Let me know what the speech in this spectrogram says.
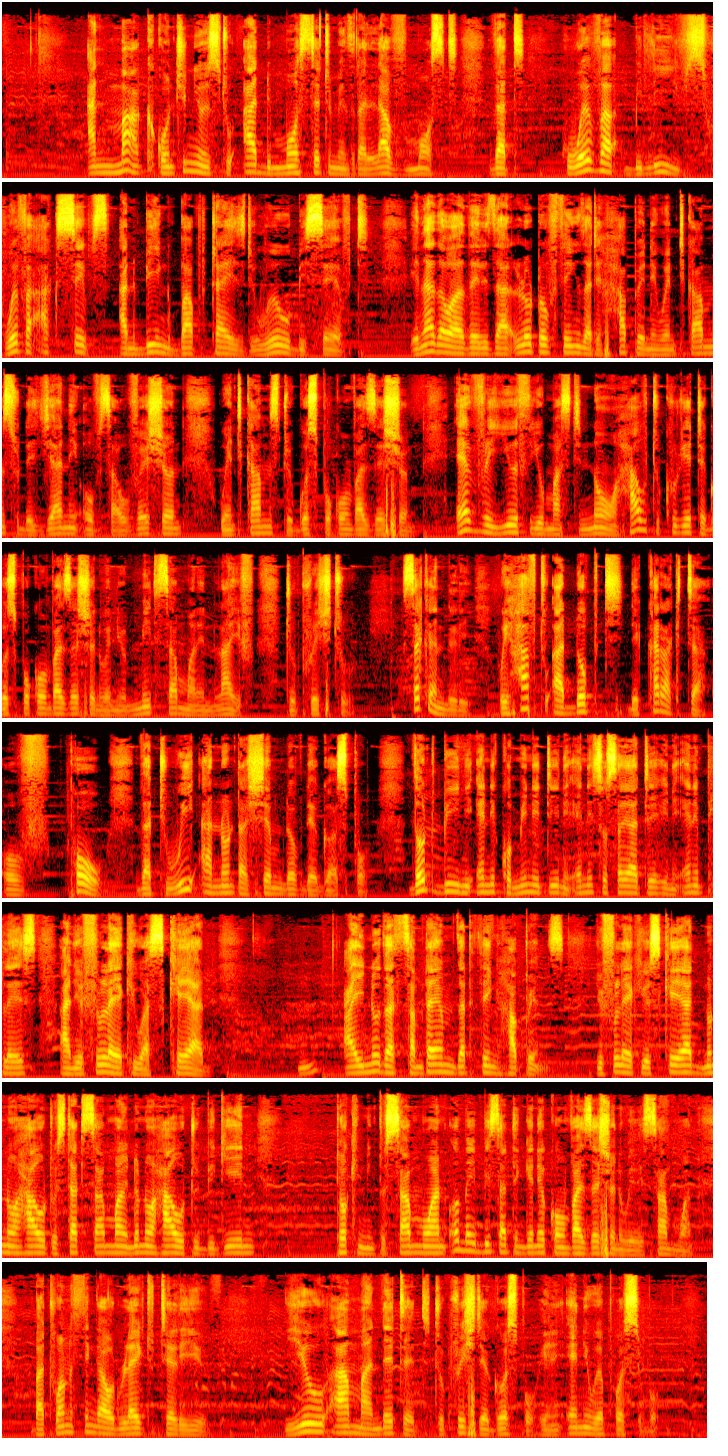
And Mark continues to add more statements that I love most that whoever believes, whoever accepts and being baptized will be saved. In other words, there is a lot of things that are happening when it comes to the journey of salvation, when it comes to gospel conversation. Every youth, you must know how to create a gospel conversation when you meet someone in life to preach to. Secondly, we have to adopt the character of Paul that we are not ashamed of the gospel. Don't be in any community, in any society, in any place, and you feel like you are scared. Hmm? I know that sometimes that thing happens. You feel like you're scared, don't know how to start someone, don't know how to begin talking to someone, or maybe starting any conversation with someone. But one thing I would like to tell you you are mandated to preach the gospel in any way possible.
